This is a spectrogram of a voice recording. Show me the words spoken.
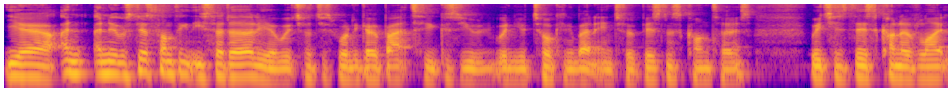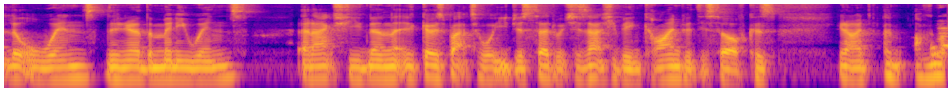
Yeah, and, and it was just something that you said earlier, which I just want to go back to because you when you're talking about it into a business context, which is this kind of like little wins, you know, the mini wins, and actually then it goes back to what you just said, which is actually being kind with yourself because you know I, am not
